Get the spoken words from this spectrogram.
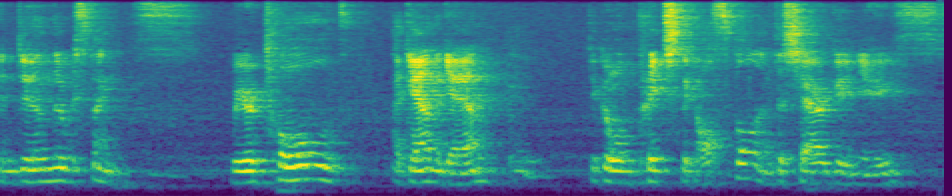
in doing those things? We are told again and again to go and preach the gospel and to share good news.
